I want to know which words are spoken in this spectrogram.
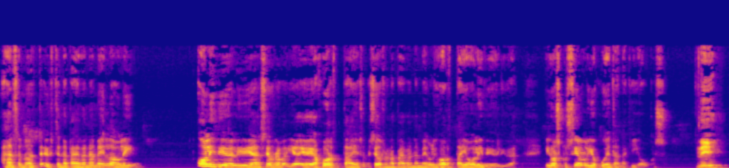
hän sanoi, että yhtenä päivänä meillä oli oliviöljyä ja, seuraava, ja, ja, ja horttaa, ja seuraavana päivänä meillä oli horttaa ja oliviöljyä. Ja joskus siellä oli joku etänäkin joukossa. Niin.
